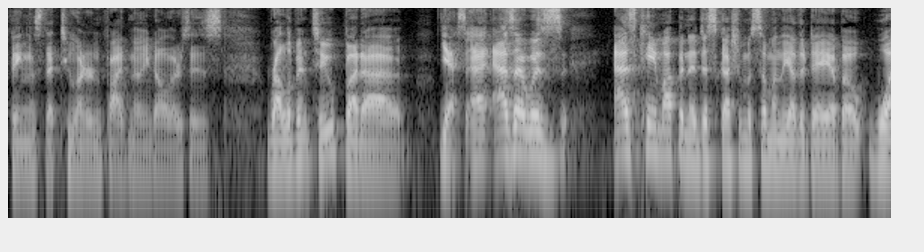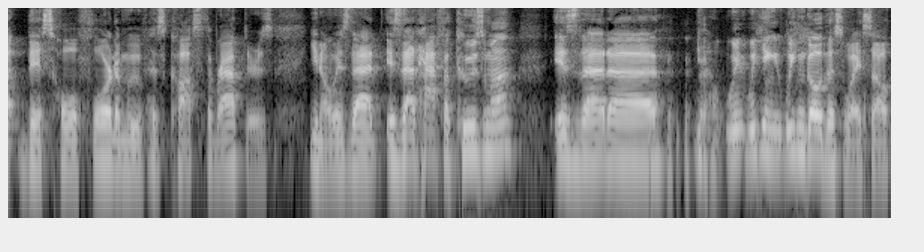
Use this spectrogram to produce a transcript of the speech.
things that 205 million dollars is relevant to. But uh, yes, as I was as came up in a discussion with someone the other day about what this whole Florida move has cost the Raptors. You know, is that is that half a Kuzma? Is that uh you know we, we can we can go this way. So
